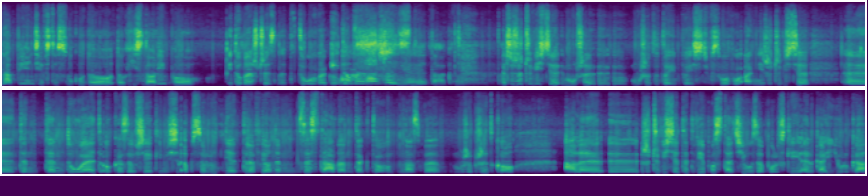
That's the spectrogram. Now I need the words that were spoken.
napięcie w stosunku do, do historii, bo I do mężczyzny tytułowego. i do O, mężczyzny, tak. No, tak. Znaczy rzeczywiście muszę, y, y, muszę tutaj wejść w słowo Ani, rzeczywiście ten, ten duet okazał się jakimś absolutnie trafionym zestawem, tak to nazwę może brzydko, ale y, rzeczywiście te dwie postaci u Zapolskiej, Elka i Julka,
